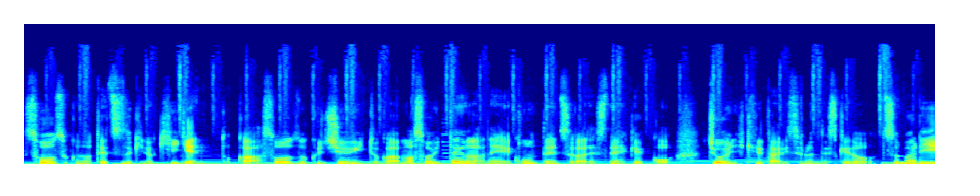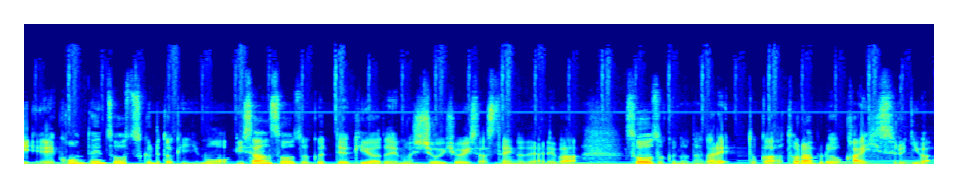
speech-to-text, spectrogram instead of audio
相続の手続きの期限とか、相続順位とか、まあそういったようなね、コンテンツがですね、結構上位に来てたりするんですけど、つまり、え、コンテンツを作るときにも、遺産相続っていうキーワードでもし上位表示させたいのであれば、相続の流れとか、トラブルを回避するには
